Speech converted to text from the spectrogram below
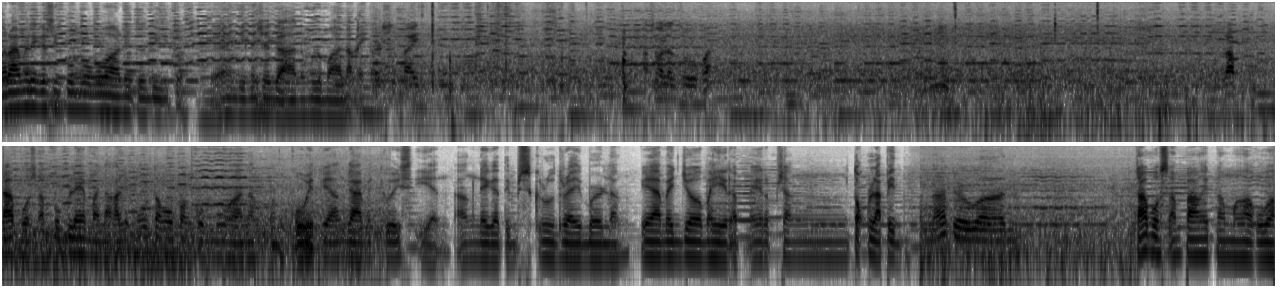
Marami rin kasing kumukuha nito dito. Kaya hindi na siya gaanong lumalaki. First bite. Kaso walang suka. Tapos ang problema, nakalimutan ko pang kumuha ng pangkuwit. Kaya ang gamit ko is iyan, ang negative screwdriver lang. Kaya medyo mahirap, mahirap siyang tuklapin. Another one. Tapos ang pangit ng mga kuha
